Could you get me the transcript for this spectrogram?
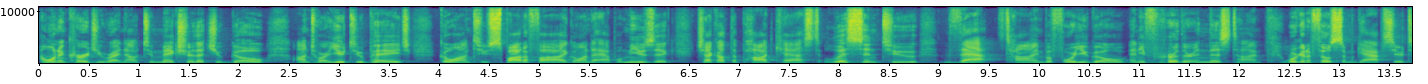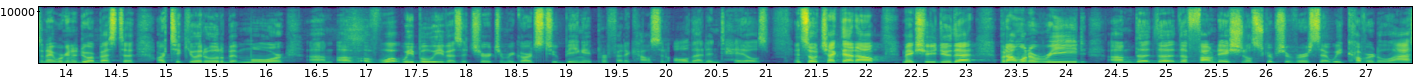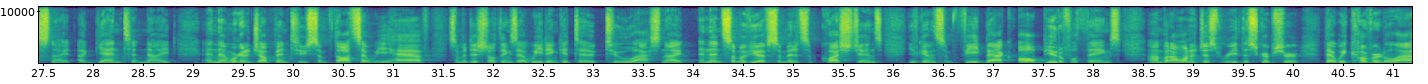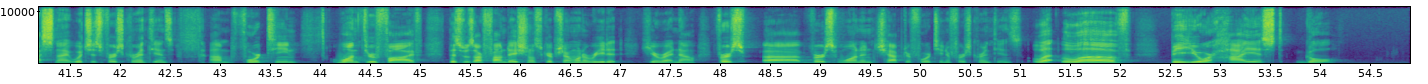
I want to encourage you right now to make sure that you go onto our YouTube page, go onto Spotify, go onto Apple Music, check out the podcast, listen to that time before you go any further in this time. Yeah. We're going to fill some gaps here tonight. We're going to do our best to articulate a little bit more um, of, of what we believe as a church in regards to being a prophetic house and all that entails. And so check that out. Make sure you do that. But I want to read um, the, the, the foundational scripture verse that we covered last night again tonight. And then we're going to jump in into some thoughts that we have, some additional things that we didn't get to, to last night. And then some of you have submitted some questions, you've given some feedback, all beautiful things. Um, but I want to just read the scripture that we covered last night, which is 1 Corinthians um, 14. 1 through 5. This was our foundational scripture. I want to read it here right now. First, uh, verse 1 in chapter 14 of 1 Corinthians. Let love be your highest goal.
